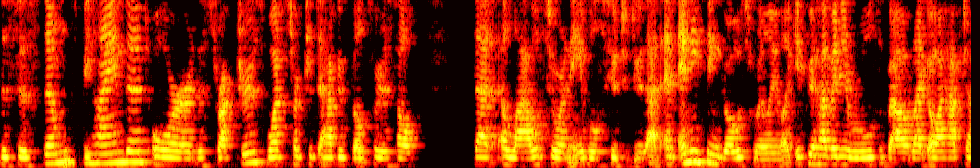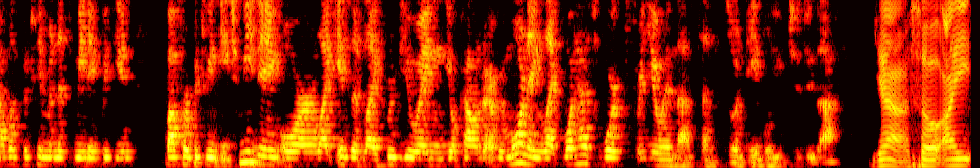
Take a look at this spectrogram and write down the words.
the systems behind it or the structures what structure have you built for yourself that allows you or enables you to do that. And anything goes really. Like if you have any rules about like, oh, I have to have a 15 minutes meeting between buffer between each meeting, or like is it like reviewing your calendar every morning? Like what has worked for you in that sense to enable you to do that? Yeah. So I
